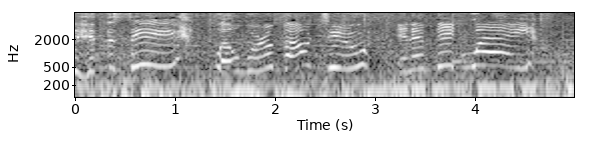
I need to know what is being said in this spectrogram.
To hit the sea. Well, we're about to, in a big way.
